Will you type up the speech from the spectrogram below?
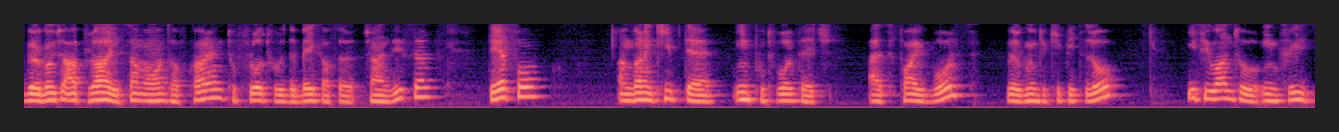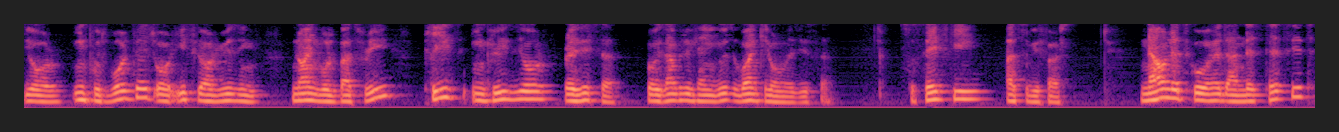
we are going to apply some amount of current to flow through the base of the transistor. Therefore I'm going to keep the input voltage as 5 volts. We're going to keep it low. If you want to increase your input voltage or if you are using 9 volt battery please increase your resistor. For example you can use 1 kilo resistor. So safety has to be first now let's go ahead and let's test it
